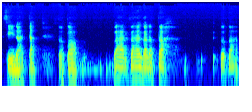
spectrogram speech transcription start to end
siinä, että tota, vähän, vähän kannattaa tota,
